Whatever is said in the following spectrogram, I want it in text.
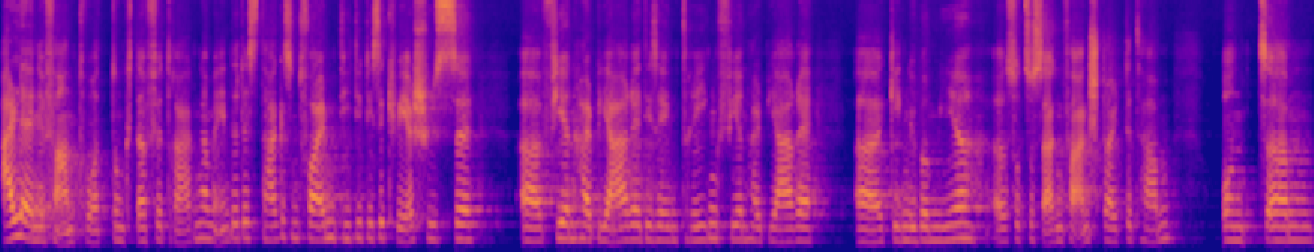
alle eine Verantwortung dafür tragen am Ende des Tages und vor allem die, die diese Querschüsse äh, viereinhalb Jahre, diese Intrigen viereinhalb Jahre äh, gegenüber mir äh, sozusagen veranstaltet haben. Und ähm,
